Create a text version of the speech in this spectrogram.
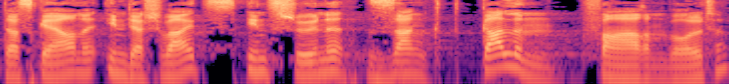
das gerne in der Schweiz ins schöne St. Gallen fahren wollte?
